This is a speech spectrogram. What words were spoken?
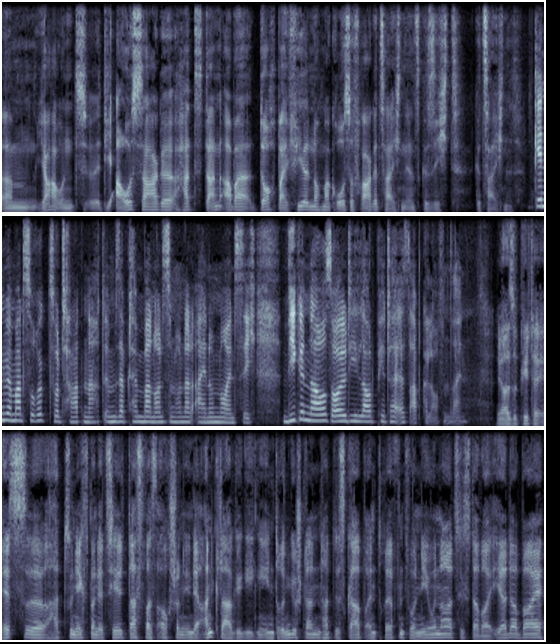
Ähm, ja, und äh, die die Aussage hat dann aber doch bei vielen nochmal große Fragezeichen ins Gesicht gezeichnet. Gehen wir mal zurück zur Tatnacht im September 1991. Wie genau soll die laut Peter S. abgelaufen sein? Ja, also Peter S. Äh, hat zunächst mal erzählt, das, was auch schon in der Anklage gegen ihn drin gestanden hat. Es gab ein Treffen von Neonazis, da war er dabei,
